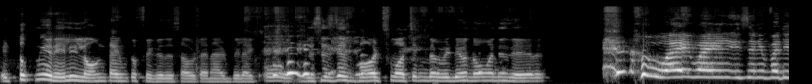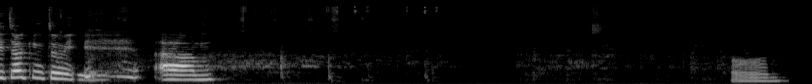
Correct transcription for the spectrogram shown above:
It took me a really long time to figure this out, and I'd be like, "Oh, this is just bots watching the video. No one is here." why why is anybody talking to me um Um,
